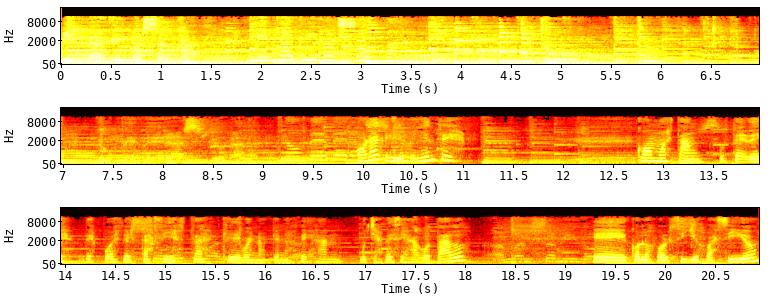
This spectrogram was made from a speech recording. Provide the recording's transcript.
Mil lágrimas al mar. mil lágrimas al mar. No me verás llorar. No me verás. Hola, queridos oyentes. ¿Cómo están ustedes después de estas fiestas que, bueno, que nos dejan muchas veces agotados, eh, con los bolsillos vacíos,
